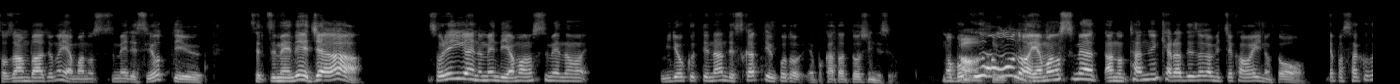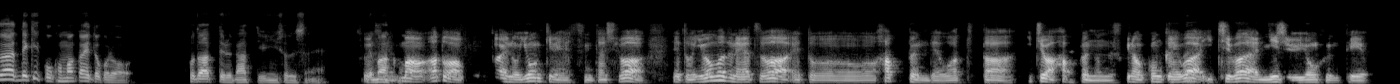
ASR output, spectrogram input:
登山バージョンが山のすすめですよっていう説明で、じゃあ、それ以外の面で山のすすめの魅力って何ですかっていうことをやっぱ語ってほしいんですよ。まあ、僕が思うのは山のすすめはあの単純にキャラデザがめっちゃ可愛いのと、やっぱ作画で結構細かいところこだわってるなっていう印象ですね。そうですね。まあまあ、あとは、回の4期のやつに対しては、えっと、今までのやつは、えっと、8分で終わってた、1話8分なんですけど、今回は1話24分っていう、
